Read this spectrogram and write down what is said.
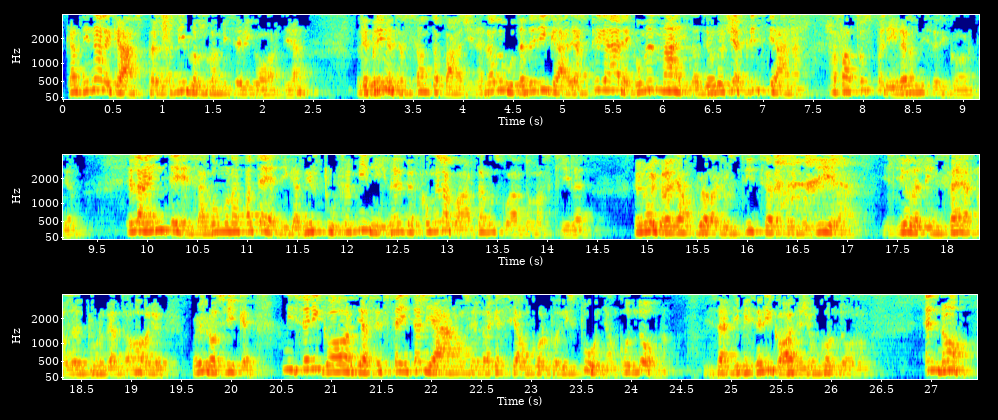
Cardinale Casper nel libro sulla misericordia, le prime 60 pagine le ha dovute dedicare a spiegare come mai la teologia cristiana ha fatto sparire la misericordia e l'ha intesa come una patetica virtù femminile per come la guarda lo sguardo maschile. E noi crediamo più alla giustizia retributiva, il Dio dell'inferno, del purgatorio, quello sì che... Misericordia, se sei italiano, sembra che sia un colpo di spugna, un condono. Mi senti misericordia, c'è un condono. E no,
